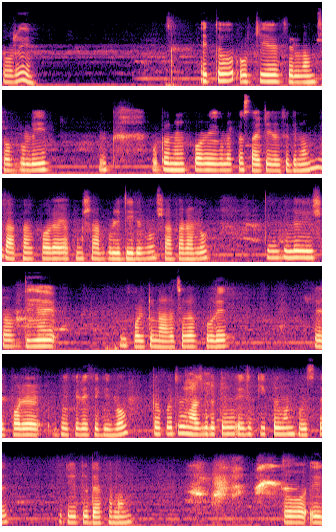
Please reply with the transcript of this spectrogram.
পরে এই তো উঠিয়ে ফেললাম সবগুলি। উঠানোর পরে এগুলো একটা সাইডে রেখে দিলাম। রাখার পরে এখন শাকগুলি দিয়ে দেবো শাক আর আলু। তো এগুলি সব দিয়ে একটু নাড়াচাড়া করে এরপরে ঢুকে রেখে দিব। তো প্রথমে মাছগুলো একটু, এই যে কী পরিমাণ হয়েছে, এটা একটু দেখালাম। তো এই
